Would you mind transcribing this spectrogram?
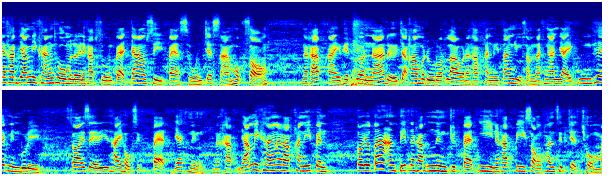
นะครับย้ำอีกครั้งโทรมาเลยนะครับ 0894807362 นะครับไอเพชรยนต์นะ หรือจะเข้ามาดูรถเรานะครับ คันนี้ตั้งอยู่สำนักงานใหญ่กรุงเทพมินบุรี ซอยเสรีไทย 68 แยก 1 นะครับ ย้ำอีกครั้งนะครับ คันนี้เป็น โตโยต้าอันติสนะครับ 1.8e นะครับ ปี 2017 โฉมไม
